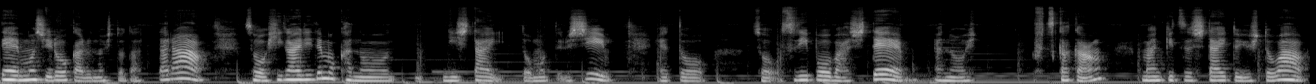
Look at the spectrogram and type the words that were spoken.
でもしローカルの人だったらそう日帰りでも可能にしたいと思ってるしえっとそうスリープオーバーしてあの2日間満喫したいという人は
